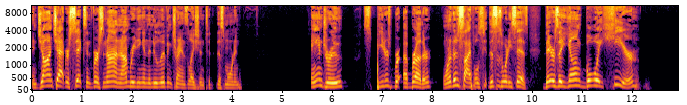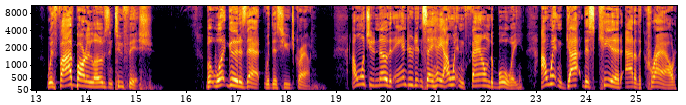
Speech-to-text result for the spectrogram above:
In John chapter 6 and verse 9, and I'm reading in the New Living Translation to, this morning. Andrew, Peter's br- uh, brother, one of the disciples, this is what he says There's a young boy here with five barley loaves and two fish. But what good is that with this huge crowd? I want you to know that Andrew didn't say, Hey, I went and found a boy. I went and got this kid out of the crowd.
